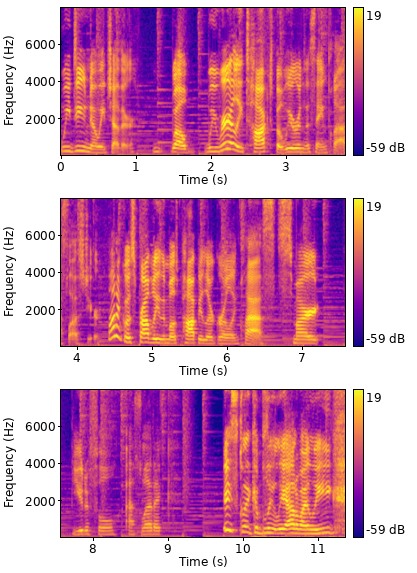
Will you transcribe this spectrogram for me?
We do know each other. Well, we rarely talked, but we were in the same class last year. Monika was probably the most popular girl in class. Smart, beautiful, athletic. Basically completely out of my league.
